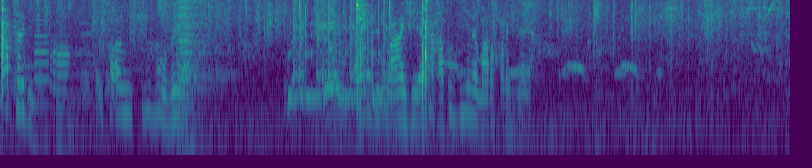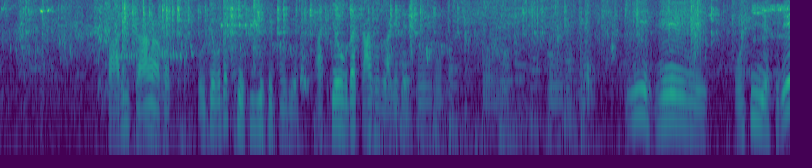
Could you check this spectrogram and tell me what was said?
মাছ ছাড়ি দিন এই বোঝে না এসে একটা হাতুর দিয়ে না মাথা ফাটাই যায়। বাড়ি যাং আগত ওইটা বোধহয় খেপি গেছে পুড়িয়ে আজকেও বোধহয় কাজ ওর লাগে দে এ হে ওইটি আছে রে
